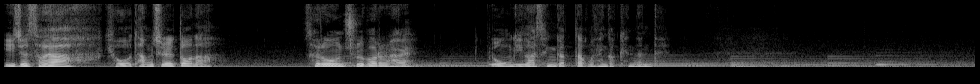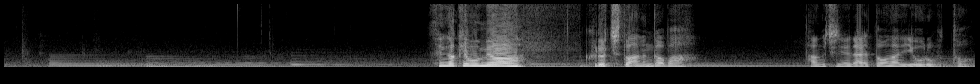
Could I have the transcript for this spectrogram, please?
이제서야 겨우 당신을 떠나 새로운 출발을 할 용기가 생겼다고 생각했는데 생각해보면 그렇지도 않은가 봐. 당신이 날 떠난 이후로부터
